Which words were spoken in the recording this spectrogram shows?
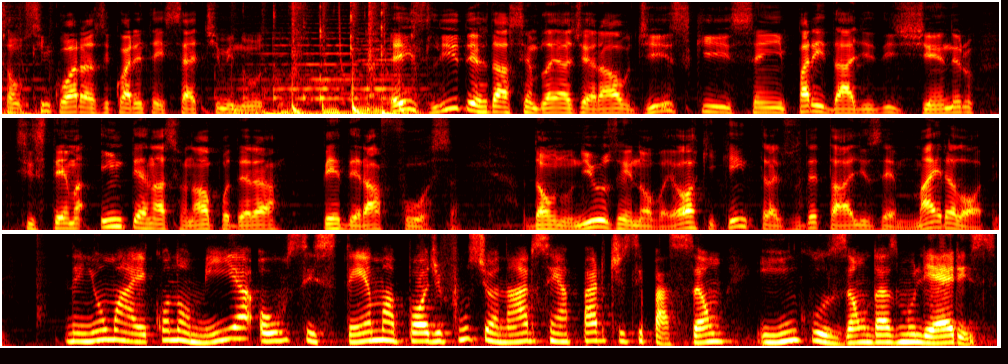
São 5 horas e 47 minutos. Ex-líder da Assembleia Geral diz que sem paridade de gênero, sistema internacional poderá perderá força. Da ONU News em Nova York, quem traz os detalhes é Mayra Lopes. Nenhuma economia ou sistema pode funcionar sem a participação e inclusão das mulheres.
